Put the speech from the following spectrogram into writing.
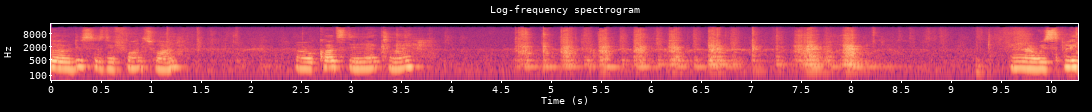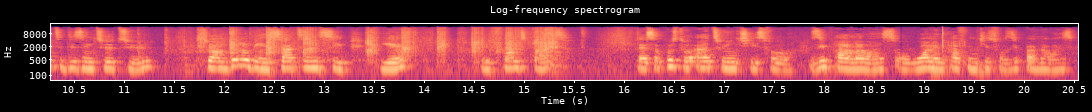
so this is the front one. I will cut the neckline. And I will split this into two so I'm going to be inserting zip here the front part. They're supposed to add two inches for zipper allowance or one and a half inches for zipper allowance.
